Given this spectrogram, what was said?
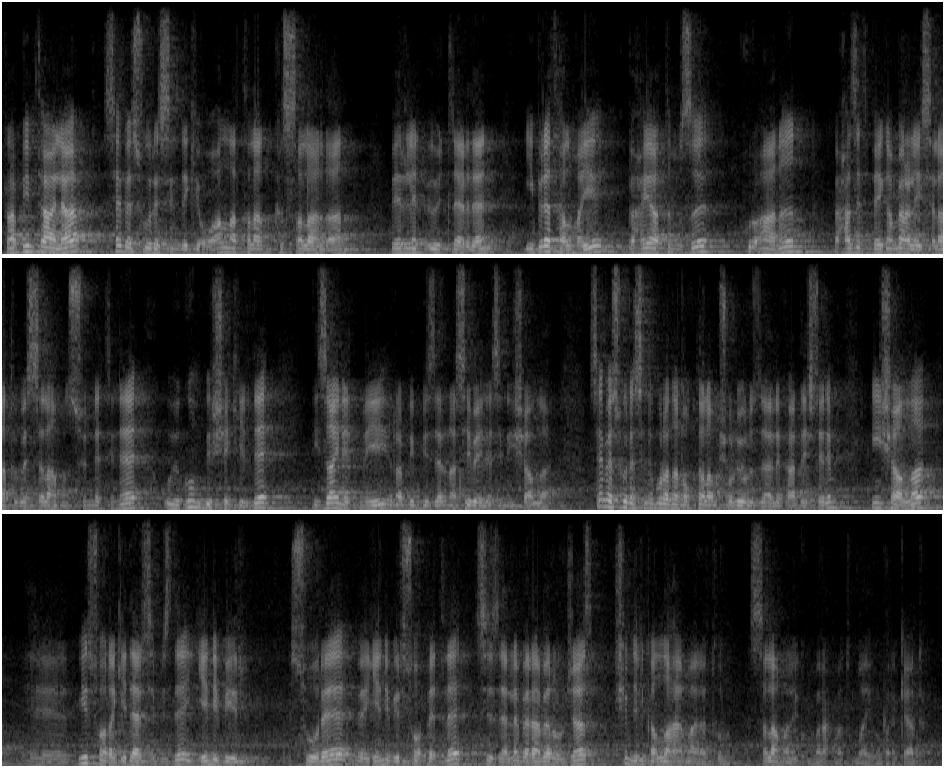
Rabbim Teala Sebe suresindeki o anlatılan kıssalardan, verilen öğütlerden ibret almayı ve hayatımızı Kur'an'ın ve Hz. Peygamber aleyhissalatu vesselamın sünnetine uygun bir şekilde dizayn etmeyi Rabbim bizlere nasip eylesin inşallah. Sebe suresini burada noktalamış oluyoruz değerli kardeşlerim. İnşallah e, bir sonraki dersimizde yeni bir sure ve yeni bir sohbetle sizlerle beraber olacağız. Şimdilik Allah'a emanet olun. Esselamu Aleyküm ve Rahmetullahi ve Berekatuhu.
